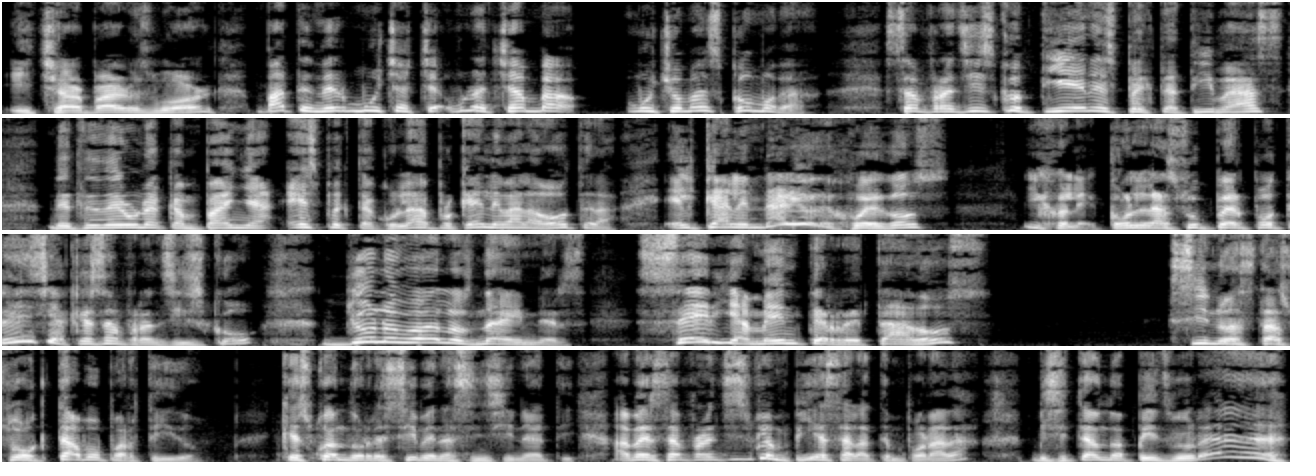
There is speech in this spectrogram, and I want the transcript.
y Charvarius Ward va a tener mucha una chamba mucho más cómoda. San Francisco tiene expectativas de tener una campaña espectacular, porque ahí le va la otra. El calendario de juegos, híjole, con la superpotencia que es San Francisco, yo no veo a los Niners seriamente retados, sino hasta su octavo partido que es cuando reciben a Cincinnati. A ver, San Francisco empieza la temporada visitando a Pittsburgh. Ah,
